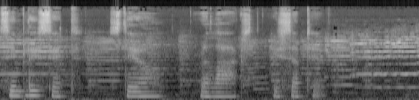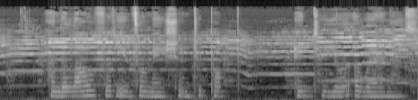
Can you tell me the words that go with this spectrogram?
Simply sit still, relaxed, receptive, and allow for the information to pop into your awareness.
